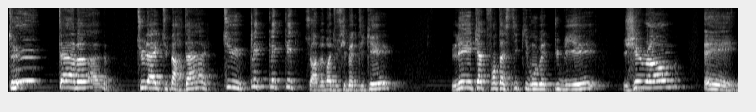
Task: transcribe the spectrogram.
Tu t'abonnes, tu likes, tu partages, tu cliques, cliques, cliques sur à peu près tout ce qui peut être cliqué. Les 4 fantastiques qui vont être publiés. Jérôme et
